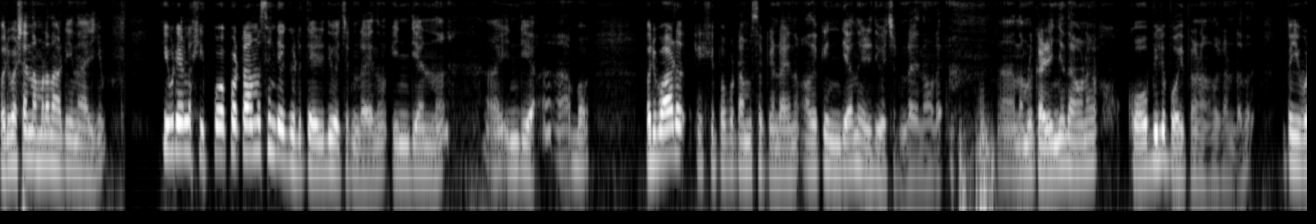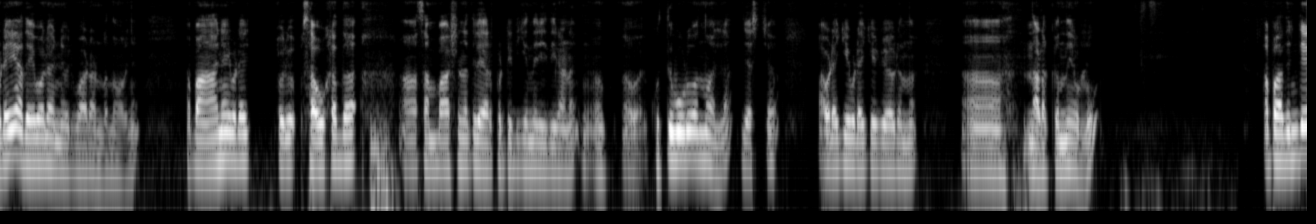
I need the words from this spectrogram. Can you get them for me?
ഒരുപക്ഷെ നമ്മുടെ നാട്ടിൽ നിന്നായിരിക്കും. ഇവിടെയുള്ള ഹിപ്പോപ്പൊട്ടാമസിന്റെ ഒക്കെ എടുത്ത് എഴുതി വെച്ചിട്ടുണ്ടായിരുന്നു ഇന്ത്യ എന്ന് ഇന്ത്യ. അപ്പോൾ ഒരുപാട് ഹിപ്പോപ്പൊട്ടാമസ് ഒക്കെ ഉണ്ടായിരുന്നു. അതൊക്കെ ഇന്ത്യ എന്ന് എഴുതി വെച്ചിട്ടുണ്ടായിരുന്നു അവിടെ. നമ്മൾ കഴിഞ്ഞ തവണ കോബിൽ പോയപ്പോഴാണ് അത് കണ്ടത്. അപ്പോൾ ഇവിടെ അതേപോലെ തന്നെ ഒരുപാട് ഉണ്ടെന്ന് പറഞ്ഞു. അപ്പോൾ ആന ഇവിടെ ഒരു സൗഹൃദ സംഭാഷണത്തിൽ ഏർപ്പെട്ടിരിക്കുന്ന രീതിയിലാണ്. കുത്തുകൂടുവൊന്നുമല്ല. ജസ്റ്റ് അവിടേക്ക് ഇവിടേക്കൊക്കെ അവരൊന്ന് നടക്കുന്നേ ഉള്ളൂ. അപ്പോൾ അതിന്റെ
